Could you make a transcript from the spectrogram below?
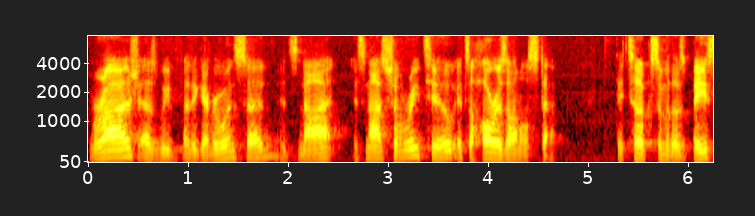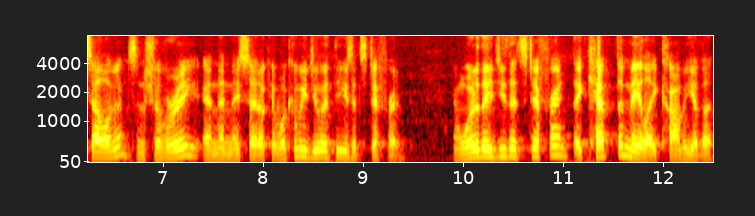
Mirage, as we I think everyone said, it's not it's not Chivalry 2, it's a horizontal step. They took some of those base elements in Chivalry and then they said, okay, what can we do with these that's different? And what do they do that's different? They kept the melee combat. You have a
